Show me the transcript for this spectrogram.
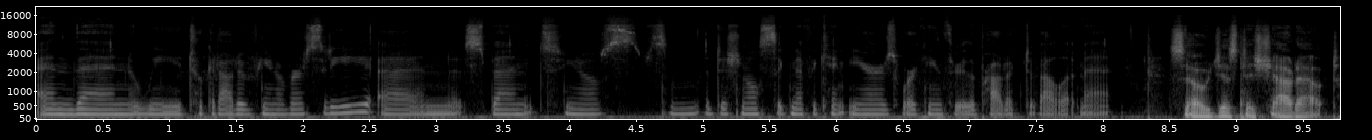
and then we took it out of university and spent, you know, s- some additional significant years working through the product development. So just a shout out.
